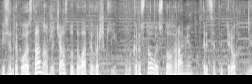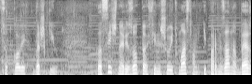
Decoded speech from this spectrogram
Після такого стану вже час додавати вершки. Використовую 100 грамів 33% вершків. Класично різотто фінішують маслом і пармезаном без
